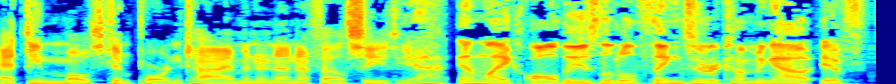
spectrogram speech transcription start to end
at the most important time in an NFL season. yeah, and like all these little things that are coming out, if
